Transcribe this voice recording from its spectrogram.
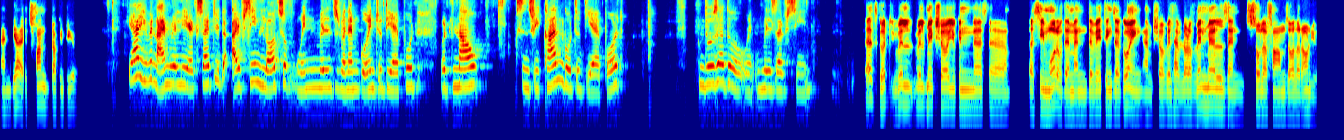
And yeah, it's fun talking to you. Yeah, even I'm really excited. I've seen lots of windmills when I'm going to the airport, but now, since we can't go to the airport, those are the windmills I've seen. That's good. We'll we'll make sure you can uh, uh, uh, see more of them. And the way things are going, I'm sure we'll have a lot of windmills and solar farms all around you.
